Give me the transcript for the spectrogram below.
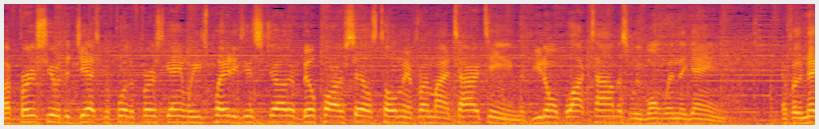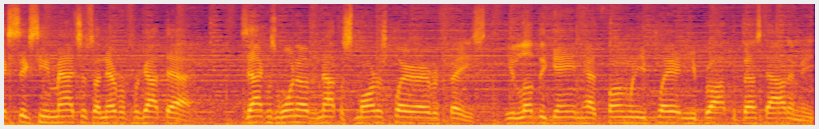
My first year with the Jets before the first game we each played against each other, Bill Parcells told me in front of my entire team, if you don't block Thomas, we won't win the game. And for the next 16 matchups, I never forgot that. Zach was one of, if not the smartest player I ever faced. He loved the game, had fun when he played, and he brought the best out in me.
